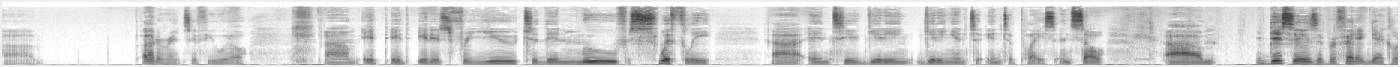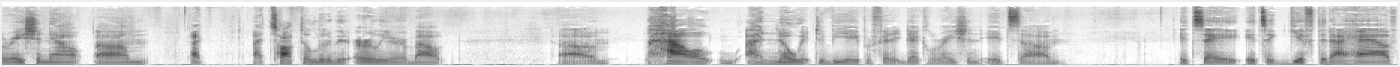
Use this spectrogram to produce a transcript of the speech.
uh, utterance, if you will. Um, it, it it is for you to then move swiftly uh, into getting getting into into place, and so um, this is a prophetic declaration. Now, um, I talked a little bit earlier about um, how I know it to be a prophetic declaration. It's um, it's a it's a gift that I have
